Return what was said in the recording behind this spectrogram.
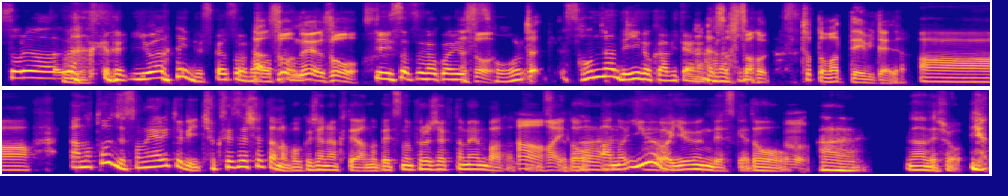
それは、なんか言わないんですか？その、あそうね、そ新卒の子に、そうそんなんでいいのかみたいなう。そう話。そう。ちょっと待って、みたいな。ああ、あの、当時そのやりとり直接してたのは僕じゃなくて、あの別のプロジェクトメンバーだったんですけど、あはいはいあの、言うは言うんですけど、うんはい。なんでしょう。いや、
